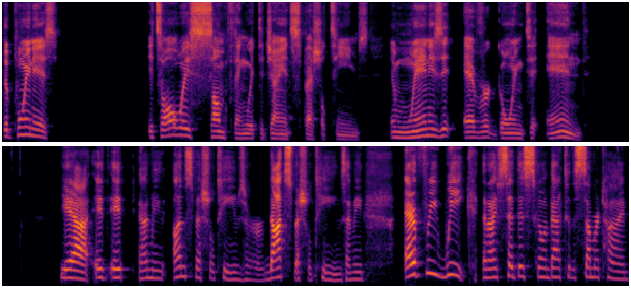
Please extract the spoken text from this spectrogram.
the point is, it's always something with the Giants special teams. And when is it ever going to end? Yeah, it it I mean, unspecial teams or not special teams. I mean, every week, and I've said this going back to the summertime,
